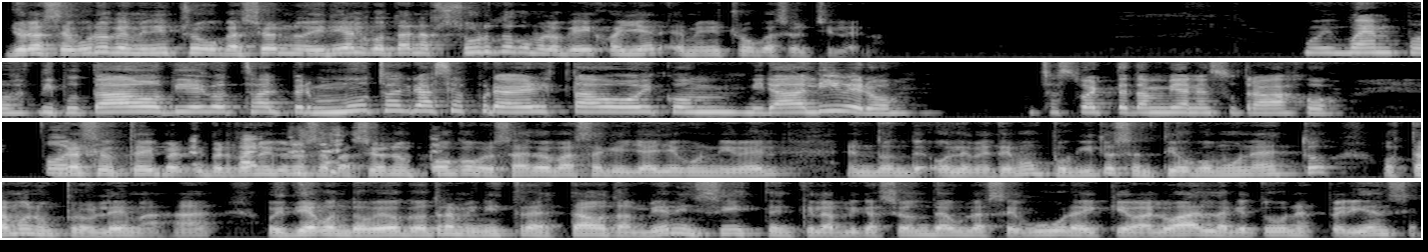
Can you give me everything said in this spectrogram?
Yo le aseguro que el ministro de Educación no diría algo tan absurdo como lo que dijo ayer el ministro de Educación chileno. Muy buen, pues diputado Diego Chalper, muchas gracias por haber estado hoy con Mirada Libero. Mucha suerte también en su trabajo Gracias a usted y, perdone que uno se apasione un poco, pero ¿sabe lo que pasa? Que ya llega un nivel en donde o le metemos un poquito de sentido común a esto o estamos en un problema. ¿ah? Hoy día cuando veo que otra ministra de Estado también insiste en que la aplicación de aula segura hay que evaluarla, que tuvo una experiencia.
